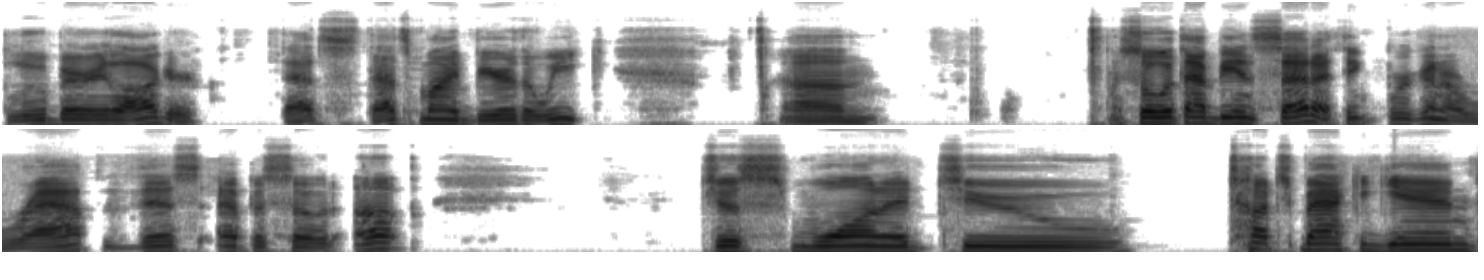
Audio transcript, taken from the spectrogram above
Blueberry Lager. That's that's my beer of the week. Um, so with that being said, I think we're gonna wrap this episode up. Just wanted to touch back again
